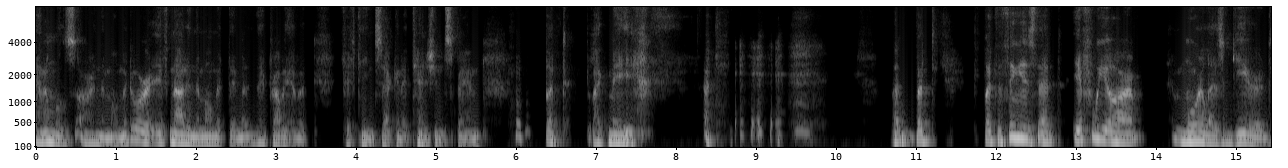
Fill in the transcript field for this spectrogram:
animals are in the moment, or if not in the moment, they, they probably have a 15 second attention span. but like me, but but but the thing is that if we are more or less geared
